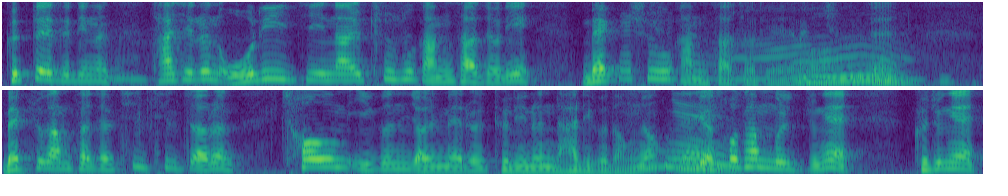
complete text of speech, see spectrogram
그때 드리는 사실은 오리지널 추수감사절이 맥추감사절이에요 네. 맥추감사절 77절은 처음 익은 열매를 드리는 날이거든요. 예. 그러니까 소산물 중에 그 중에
